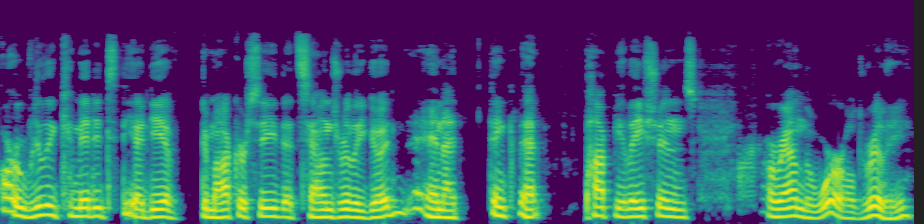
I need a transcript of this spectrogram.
are really committed to the idea of democracy that sounds really good. And I think that populations around the world really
